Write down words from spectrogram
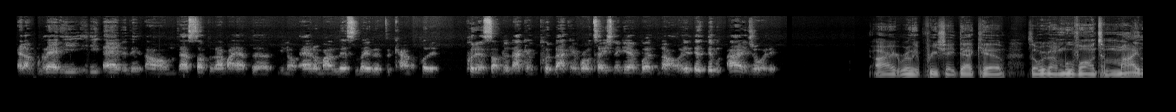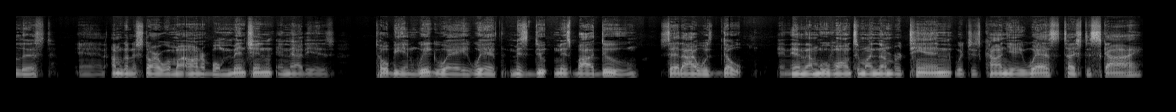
And I'm glad he, he added it. Um, that's something I might have to, you know, add on my list later to kind of put it, put in something I can put back in rotation again. But no, it, it, it I enjoyed it. All right, really appreciate that, Kev. So we're going to move on to my list, and I'm going to start with my honorable mention, and that is Tobe Nwigwe with Miss Miss Badu said I was dope. And then I move on to my number 10, which is Kanye West, Touch the Sky.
